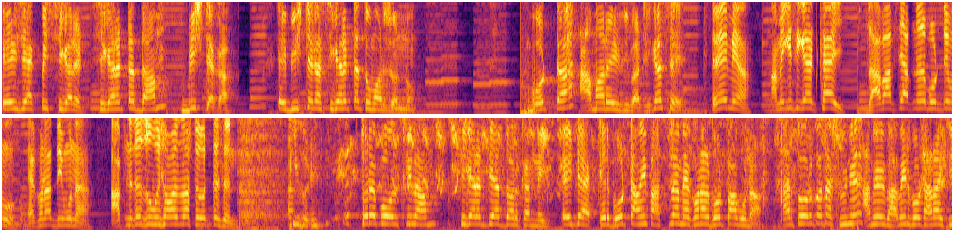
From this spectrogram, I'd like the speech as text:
এই যে এক পিস সিগারেট সিগারেটটার দাম বিশ টাকা। এই বিশ টাকা সিগারেটটা তোমার জন্য। ভোটটা আমার এই দিবা, ঠিক আছে? এই মিয়া, আমি কি সিগারেট খাই? যা ভাবছি আপনার ভোট দিমু, এখন আর দিমু না। আপনি তো যুব সমাজ নষ্ট করতেছেন। তোরে বলছিলাম সিগারেট দেওয়ার দরকার নেই। এই দেখ এর ভোটটা আমি পাচ্ছিলাম এখন আর ভোট পাবো না। আর তোর কথা শুনে আমি ওই ভাবির ভোট হারাইছি।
